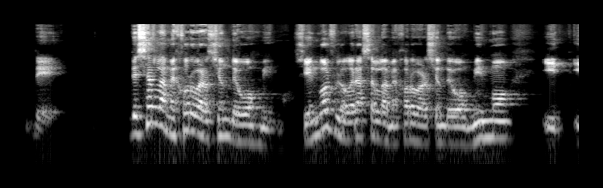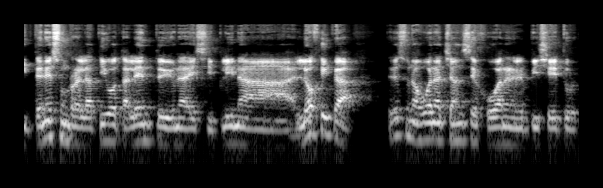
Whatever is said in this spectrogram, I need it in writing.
de, ser la mejor versión de vos mismo. Si en golf lográs ser la mejor versión de vos mismo y, tenés un relativo talento y una disciplina lógica, tenés una buena chance de jugar en el PGA Tour.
